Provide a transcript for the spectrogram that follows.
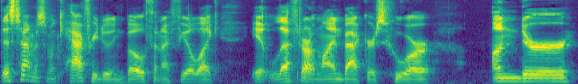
This time it's McCaffrey doing both, and I feel like it left our linebackers who are under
